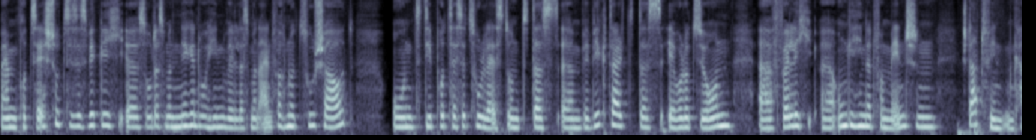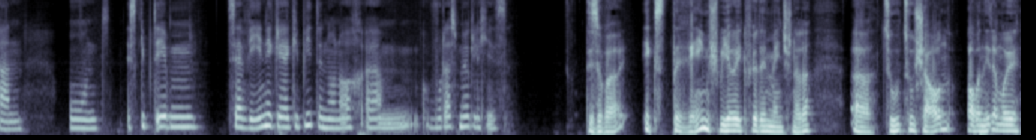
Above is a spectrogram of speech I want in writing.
Beim Prozessschutz ist es wirklich äh, so, dass man nirgendwo hin will, dass man einfach nur zuschaut und die Prozesse zulässt. Und das ähm, bewirkt halt, dass Evolution äh, völlig äh, ungehindert vom Menschen stattfinden kann. Und es gibt eben sehr wenige Gebiete nur noch, ähm, wo das möglich ist. Das ist aber extrem schwierig für den Menschen, oder? Äh, zuzuschauen, aber nicht einmal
